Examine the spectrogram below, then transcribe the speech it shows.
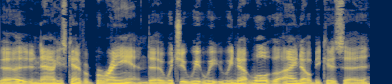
uh, now he's kind of a brand, uh, which we, we we know. Well, I know because uh,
